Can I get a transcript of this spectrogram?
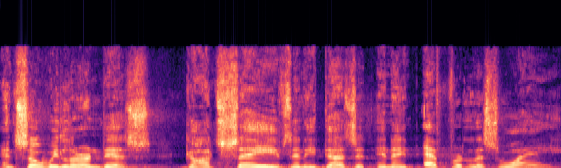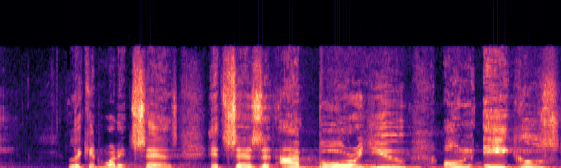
And so we learn this God saves, and He does it in an effortless way. Look at what it says. It says that I bore you on eagle's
